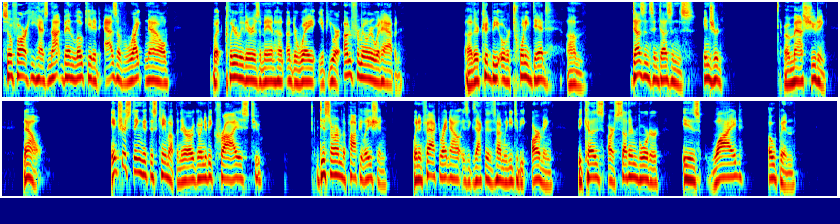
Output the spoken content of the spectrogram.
so far, he has not been located as of right now, but clearly there is a manhunt underway. If you are unfamiliar with what happened, uh, there could be over 20 dead, um, dozens and dozens injured from a mass shooting. Now, interesting that this came up, and there are going to be cries to disarm the population when in fact, right now is exactly the time we need to be arming because our southern border is wide open.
